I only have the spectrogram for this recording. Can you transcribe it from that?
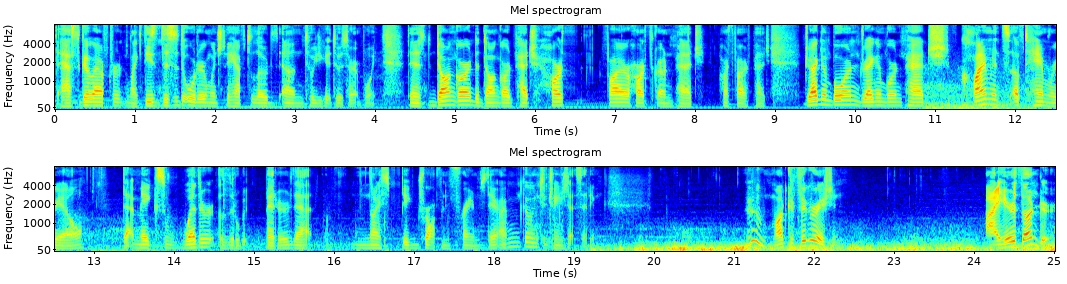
That has to go after, like, these. this is the order in which they have to load uh, until you get to a certain point. Then it's the Dawnguard, the Dawnguard patch, Hearthfire, Hearthguard patch, Hearthfire patch, Dragonborn, Dragonborn patch, Climates of Tamriel, that makes weather a little bit better, that nice big drop in frames there. I'm going to change that setting. Ooh, mod configuration. I hear thunder.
